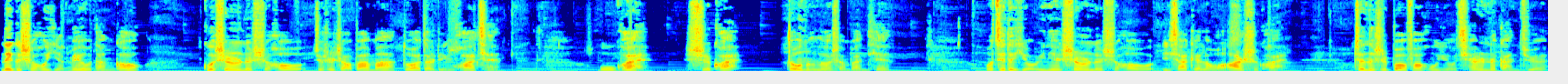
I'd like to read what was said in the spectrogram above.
那个时候也没有蛋糕，过生日的时候就是找爸妈多要点零花钱，五块、十块都能乐上半天。我记得有一年生日的时候，一下给了我二十块，真的是暴发户有钱人的感觉，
